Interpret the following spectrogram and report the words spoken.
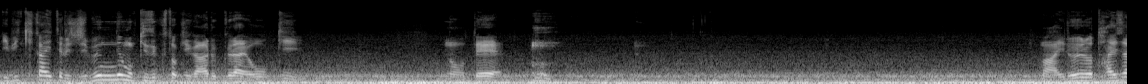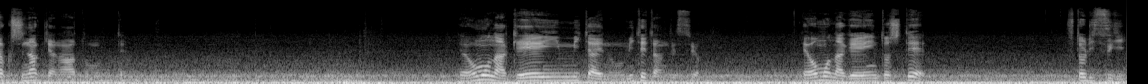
いびき書いてる自分でも気づく時があるくらい大きいので まあいろいろ対策しなきゃなと思って。で主な原因みたいのを見てたんですよ。で主な原因として太りすぎ、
